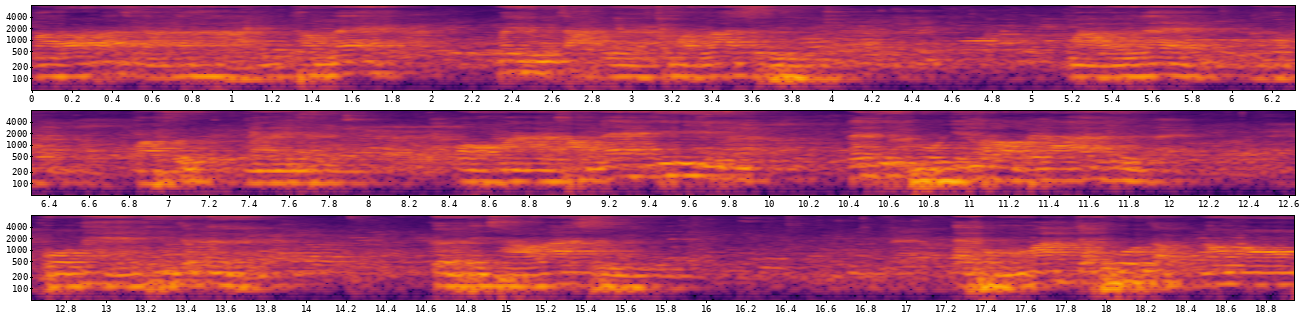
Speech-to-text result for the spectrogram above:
มารับราชการทหารครั้งแรกไม่รู้จักเลยจังหวัดราชบุรีมาวันแรกนะครับมาฝึกมาเรียนออกมาคำแรกที่ได้ยินและติดหูอยู่ตลอดเวลาคือหัวแหนทินกำเนิดเกิดเป็นชาวราชบุรีแต่ผมมักจะพูดกับน้อง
